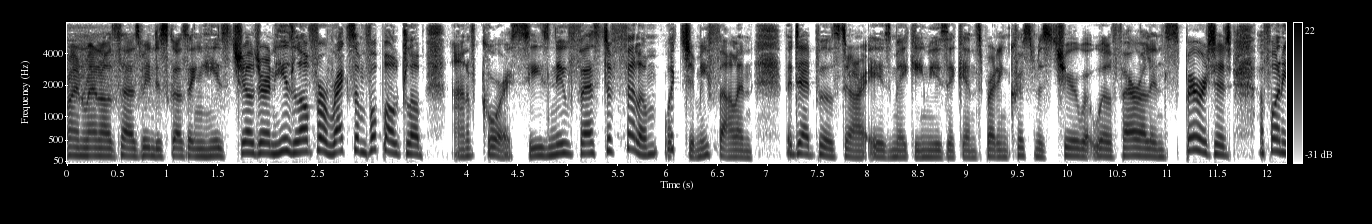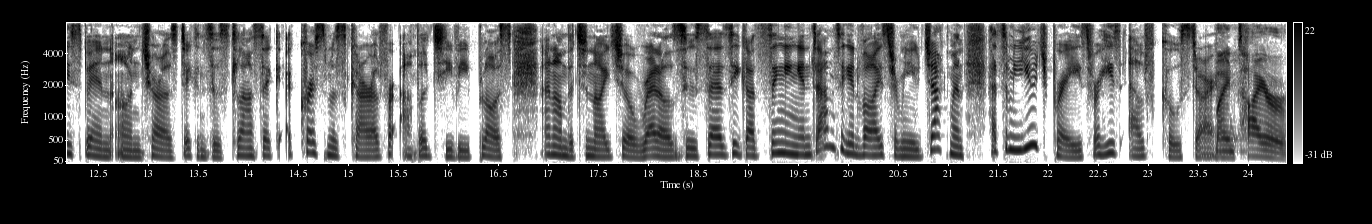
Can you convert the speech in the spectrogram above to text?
Ryan Reynolds has been discussing his children, his love for Wrexham Football Club, and of course, his new festive film with Jimmy Fallon. The Deadpool star is making music and spreading Christmas cheer with Will Ferrell in Spirited, a funny spin on Charles Dickens's classic A Christmas Carol for Apple TV Plus. And on The Tonight Show, Reynolds, who says he got singing and dancing advice from Hugh Jackman, had some huge praise for his elf co star. My entire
